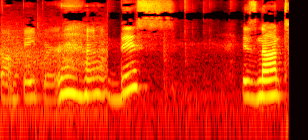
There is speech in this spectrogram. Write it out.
on paper. this is not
